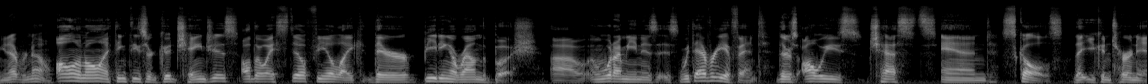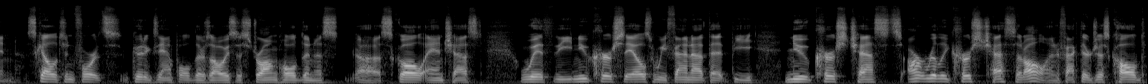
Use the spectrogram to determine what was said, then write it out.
You never know. All in all, I think these are good changes, although I still feel like they're beating around the bush. Uh, and what I mean is, is with every event, there's always chests and skulls that you can turn in. Skeleton Fort's good example. There's always a stronghold and a uh, skull and chest. With the new curse sails, we found out that the new curse chests aren't really curse chests at all. In fact, they're just called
